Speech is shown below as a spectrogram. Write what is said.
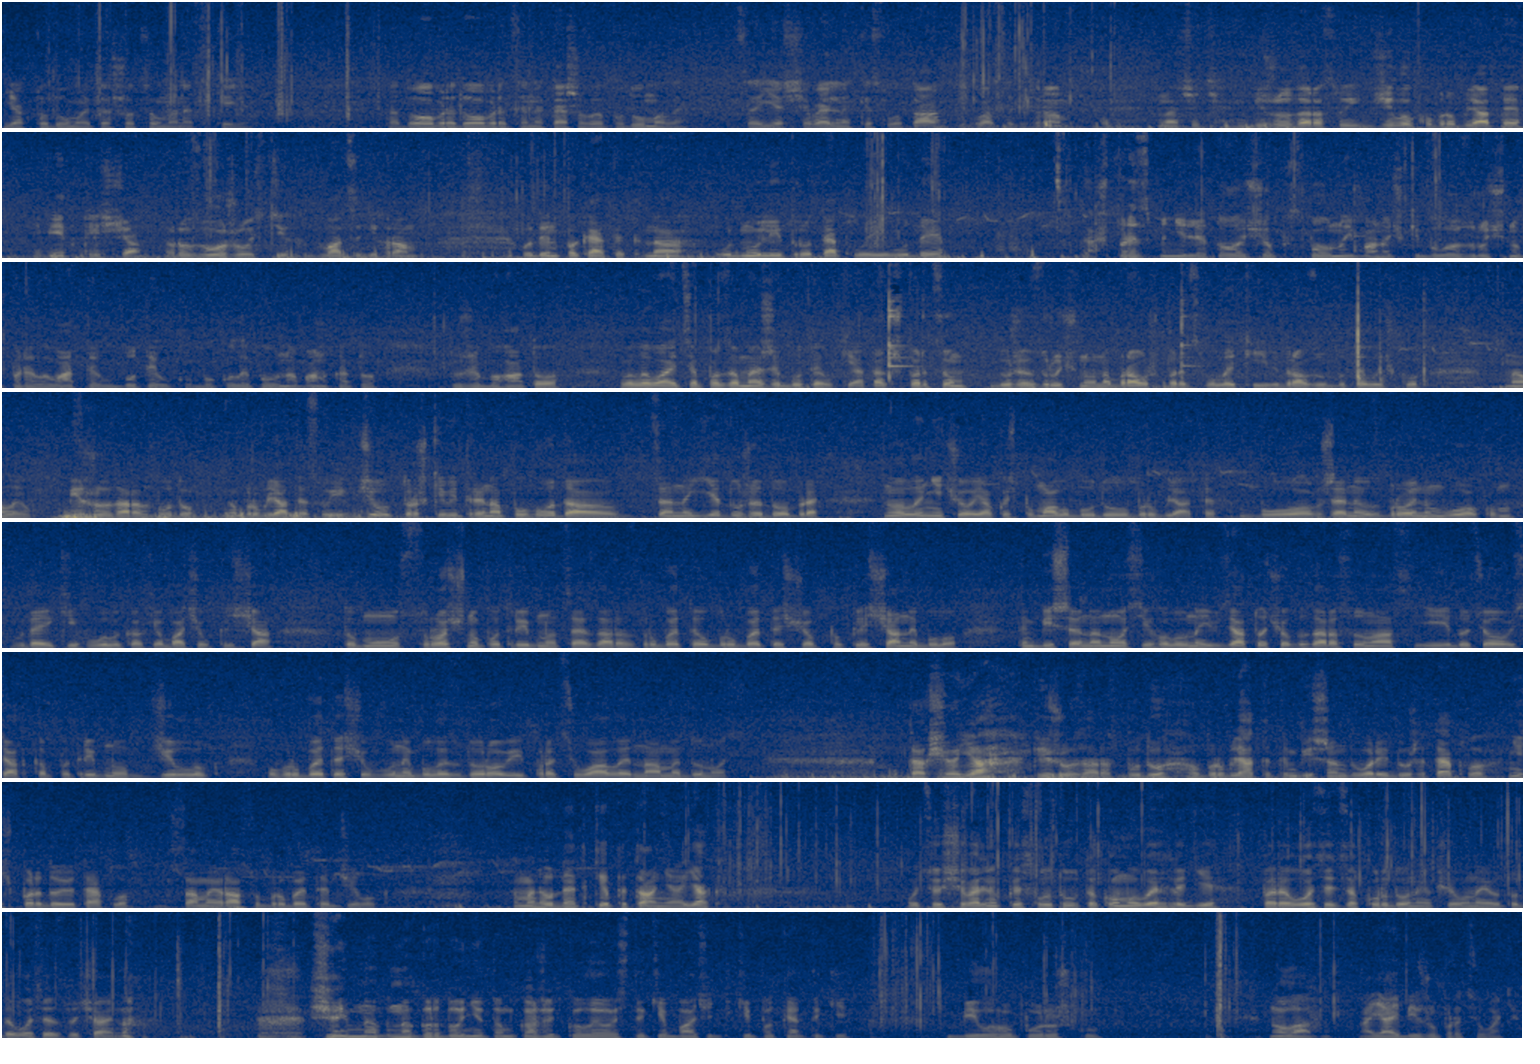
як то думаєте, що це в мене таке є? Та добре, добре, це не те, що ви подумали. Це є щавельна кислота 20 грам. Значить, біжу зараз своїх бджілок обробляти від кліща. Розвожу ось цих 20 грам один пакетик на 1 літру теплої води. А шприц мені для того, щоб з повної баночки було зручно переливати в бутилку, бо коли повна банка, то дуже багато виливається поза межі бутилки. А так шприцом дуже зручно набрав шприц великий і відразу в бутилочку налив. Біжу, зараз буду обробляти своїх бджілок. Трошки вітряна погода, це не є дуже добре. Ну але нічого, якось помалу буду обробляти, бо вже неозброєним воком в деяких вуликах я бачив кліща, тому срочно потрібно це зараз зробити, обробити, щоб кліща не було. Тим більше на носі головний взяточок зараз у нас, і до цього взятка потрібно бджілок обробити, щоб вони були здорові і працювали на медоносі. Так що я біжу зараз буду обробляти, тим більше на дворі дуже тепло, ніч передаю тепло, саме раз обробити бджілок. У мене одне таке питання: а як оцю щавельну кислоту в такому вигляді перевозять за кордон, якщо вони його туди возять, звичайно. Що їм на, на кордоні там кажуть, коли ось такі бачать такі пакетики білого порошку. Ну ладно, а я й біжу працювати.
